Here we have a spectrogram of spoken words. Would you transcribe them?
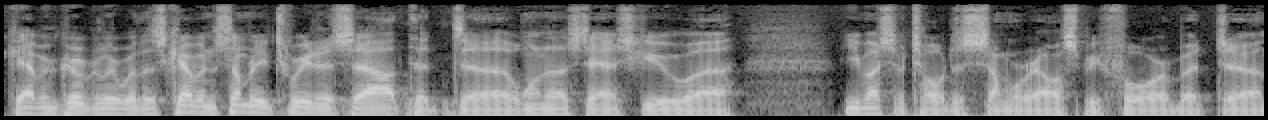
Kevin Kugler with us. Kevin, somebody tweeted us out that uh, wanted us to ask you. Uh, you must have told us somewhere else before, but uh,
